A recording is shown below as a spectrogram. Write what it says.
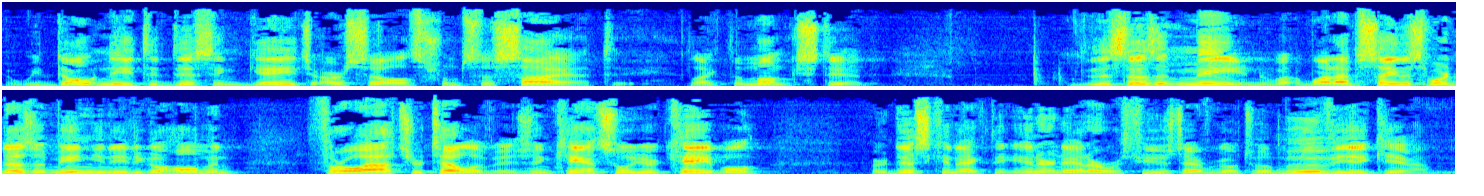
We don't need to disengage ourselves from society like the monks did. This doesn't mean, what I'm saying this morning doesn't mean you need to go home and throw out your television, cancel your cable, or disconnect the internet, or refuse to ever go to a movie again.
